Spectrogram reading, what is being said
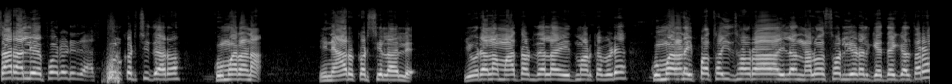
ಸರ್ ಅಲ್ಲಿ ಎಫ್ ಹೊಡಿರಿ ಆ ಸ್ಕೂಲ್ ಕಟ್ಸಿದ್ದಾರೋ ಕುಮಾರಣ್ಣ. ಇನ್ಯಾರು ಕಟ್ಸಿಲ್ಲ ಅಲ್ಲಿ. ಇವರೆಲ್ಲ ಮಾತಾಡ್ದೆಲ್ಲ ಇದು ಮಾಡ್ಕೊಬೇಡಿ. ಕುಮಾರಣ್ಣ ಇಪ್ಪತ್ತೈದು ಸಾವಿರ ಇಲ್ಲ ನಲ್ವತ್ತು ಸಾವಿರ ಲೀಡಲ್ಲಿ ಗೆದ್ದೆ ಗೆಲ್ತಾರೆ.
